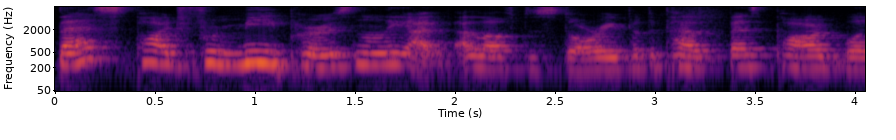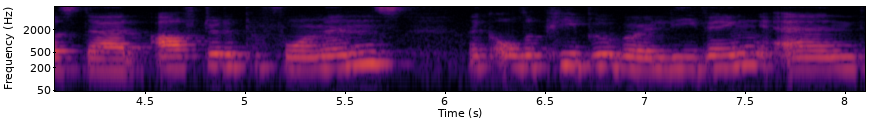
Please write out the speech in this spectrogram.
best part for me personally, I, I love the story, but the pa- best part was that after the performance, like all the people were leaving and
